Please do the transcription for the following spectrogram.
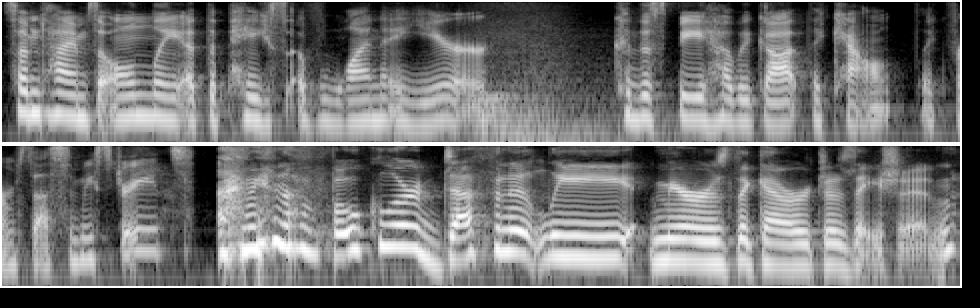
sometimes only at the pace of one a year. Could this be how we got the count, like from Sesame Street? I mean, the folklore definitely mirrors the characterization.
